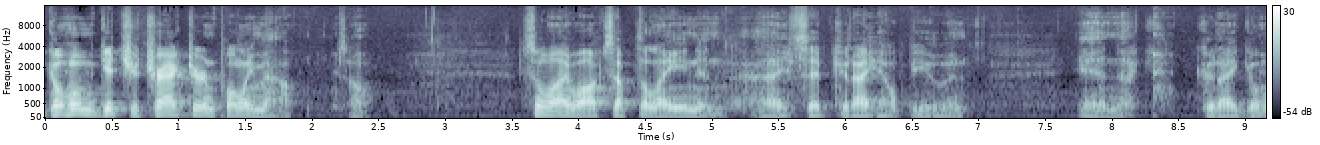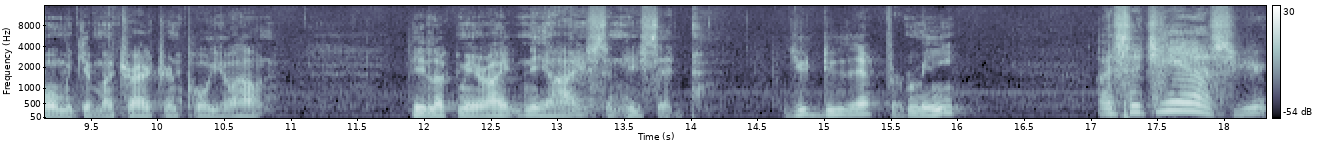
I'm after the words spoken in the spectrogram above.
Go home, get your tractor, and pull him out. So, so I walks up the lane and I said, Could I help you? And, and uh, could I go home and get my tractor and pull you out? He looked me right in the eyes and he said, You do that for me? I said, Yes. You're,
